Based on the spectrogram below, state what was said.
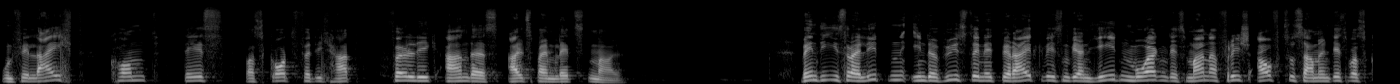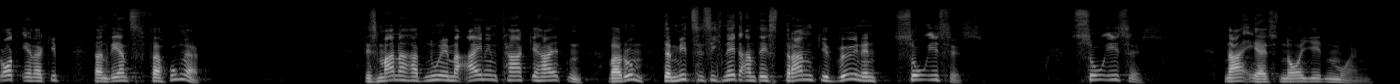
Und vielleicht kommt das, was Gott für dich hat, völlig anders als beim letzten Mal. Wenn die Israeliten in der Wüste nicht bereit gewesen wären, jeden Morgen das Manna frisch aufzusammeln, das, was Gott ihnen gibt, dann wären sie verhungert. Das Manna hat nur immer einen Tag gehalten. Warum? Damit sie sich nicht an das dran gewöhnen. So ist es. So ist es. Na, er ist neu jeden Morgen.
